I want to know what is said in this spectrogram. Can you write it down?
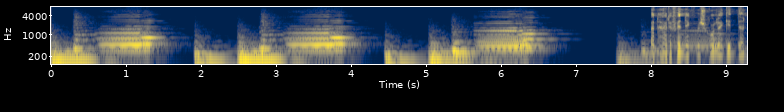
أنا إنك مشغولة جدا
